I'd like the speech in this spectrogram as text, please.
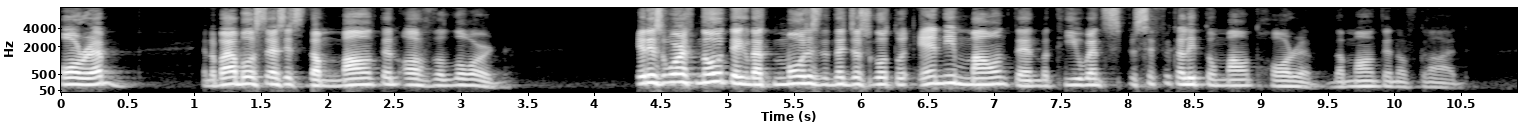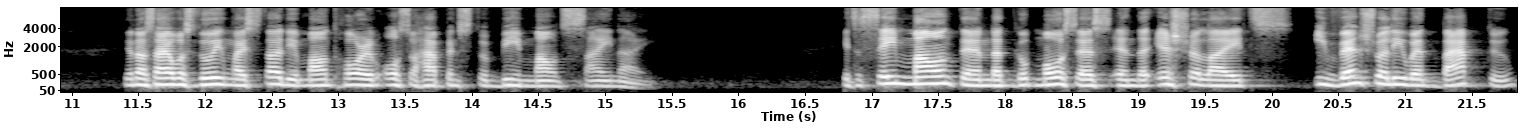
Horeb. And the Bible says it's the mountain of the Lord. It is worth noting that Moses did not just go to any mountain, but he went specifically to Mount Horeb, the mountain of God. You know, as I was doing my study, Mount Horeb also happens to be Mount Sinai. It's the same mountain that Moses and the Israelites eventually went back to.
